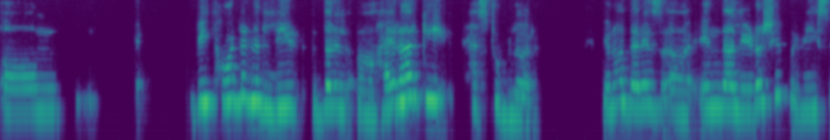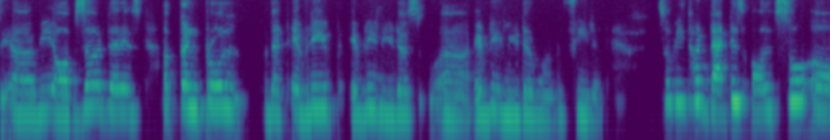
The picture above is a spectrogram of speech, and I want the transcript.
um, we thought that the lead, the uh, hierarchy has to blur you know there is uh, in the leadership we uh, we observe there is a control that every every leaders uh, every leader want to feel it. So we thought that is also a,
